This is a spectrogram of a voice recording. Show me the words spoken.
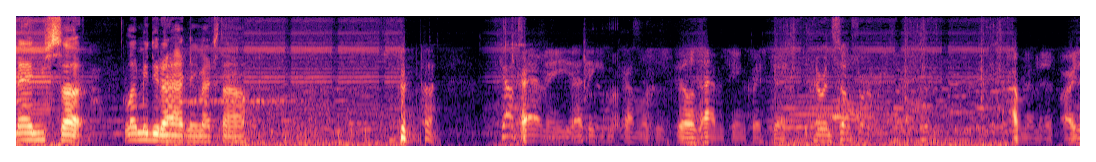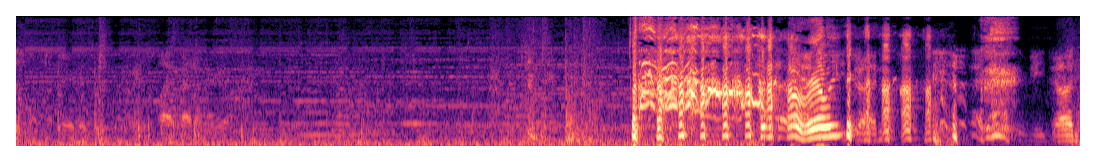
Man, you suck. Let me do the hacking next time. I mean, I think you got most of the skills. I haven't seen Chris yet. They're in some sort of research. I remember this part. This one's my favorite. This is supply right under here. Oh, really? Be done. be done.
